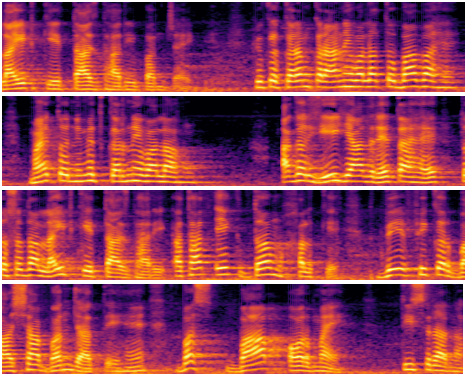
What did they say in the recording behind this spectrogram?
लाइट के ताजधारी बन जाएँगे। क्योंकि कर्म कराने वाला तो बाबा है। मैं तो निमित्त करने वाला हूँ। अगर ये याद रहता है तो सदा लाइट के ताजधारी अर्थात एकदम हल्के बेफिक्र बादशाह बन जाते हैं। बस बाप और मैं, तीसरा न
